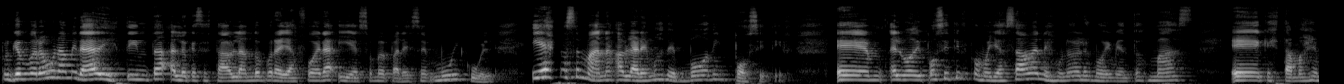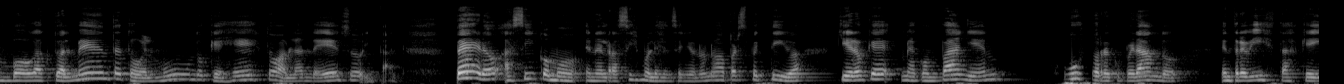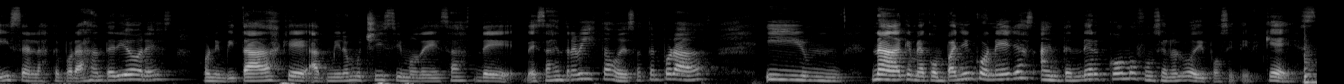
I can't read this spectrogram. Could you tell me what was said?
porque fueron una mirada distinta a lo que se está hablando por allá afuera y eso me parece muy cool. Y esta semana hablaremos de Body Positive. Em, el Body Positive, como ya saben, es uno de los movimientos más eh, que está más en boga actualmente, todo el mundo, ¿qué es esto? Hablan de eso y tal. Pero así como en el racismo les enseñó una nueva perspectiva, quiero que me acompañen justo recuperando entrevistas que hice en las temporadas anteriores con invitadas que admiro muchísimo de esas, de, esas entrevistas o de esas temporadas. Y mm, nada, que me acompañen con ellas a entender cómo funciona el body positive, qué es,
